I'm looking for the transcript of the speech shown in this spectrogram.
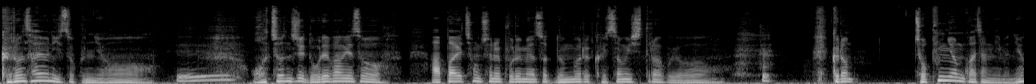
그런 사연이 있었군요. 음. 어쩐지 노래방에서 아빠의 청춘을 부르면서 눈물을 글썽이시더라고요. 그럼 조풍령 과장님은요?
